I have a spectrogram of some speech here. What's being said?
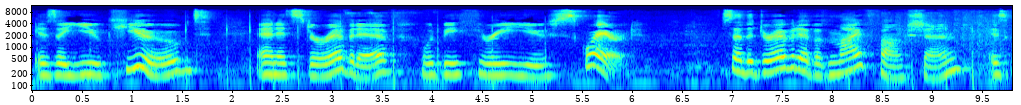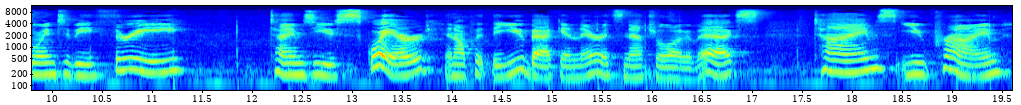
is a u cubed, and its derivative would be 3u squared. So the derivative of my function is going to be 3 times u squared, and I'll put the u back in there, it's natural log of x, times u prime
